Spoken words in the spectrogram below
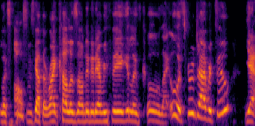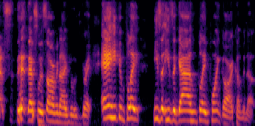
looks awesome. It's got the right colors on it and everything. It looks cool. Like, oh, a screwdriver too. Yes, that's what Army Knife was great, and he can play. He's a he's a guy who played point guard coming up.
